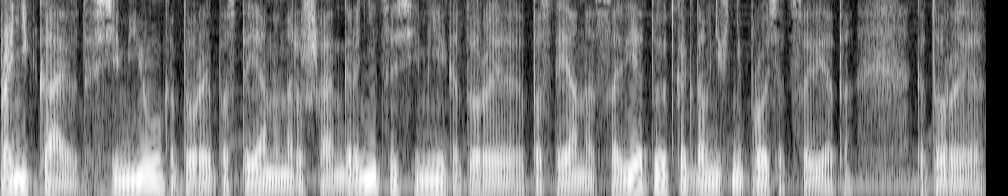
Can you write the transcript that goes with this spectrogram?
проникают в семью, которые постоянно нарушают границы семьи, которые постоянно советуют, когда у них не просят совета, которые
